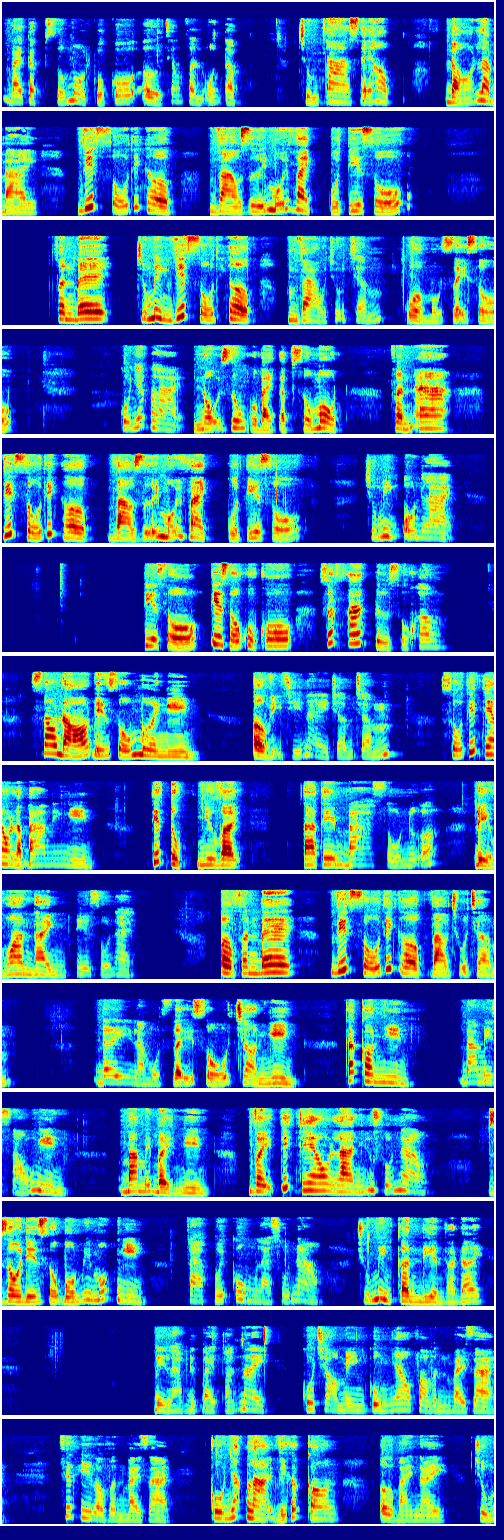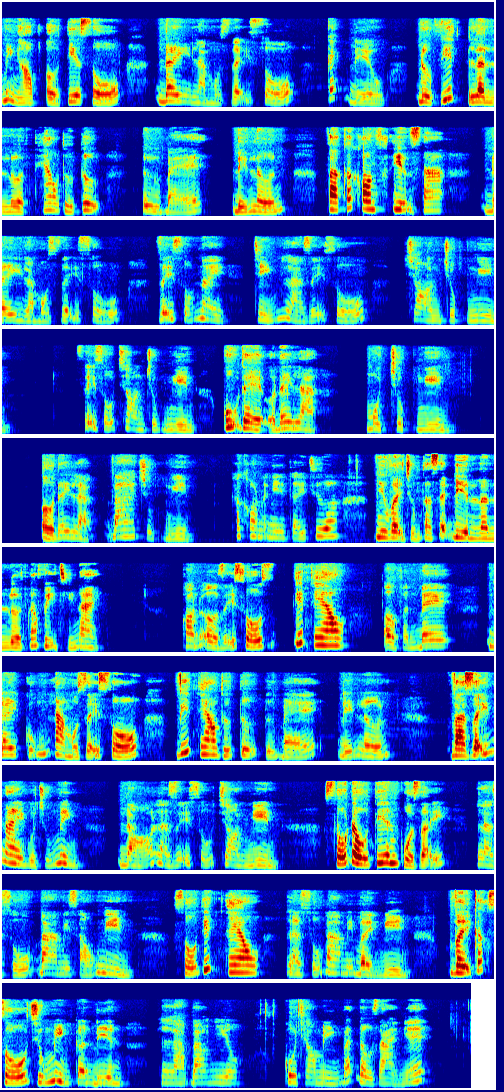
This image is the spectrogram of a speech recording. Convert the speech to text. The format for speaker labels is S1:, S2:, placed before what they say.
S1: Bài tập số 1 của cô ở trong phần ôn tập. Chúng ta sẽ học đó là bài viết số thích hợp vào dưới mỗi vạch của tia số. Phần B, chúng mình viết số thích hợp vào chỗ chấm của một dãy số. Cô nhắc lại nội dung của bài tập số 1. Phần A, viết số thích hợp vào dưới mỗi vạch của tia số. Chúng mình ôn lại tia số. Tia số của cô xuất phát từ số 0. Sau đó đến số 10.000. Ở vị trí này chấm chấm. Số tiếp theo là 30.000. Tiếp tục như vậy, ta thêm 3 số nữa để hoàn thành tia số này. Ở phần B, viết số thích hợp vào chỗ chấm. Đây là một dãy số tròn nghìn. Các con nhìn, 36.000, 37.000. Vậy tiếp theo là những số nào? Rồi đến số 41.000 và cuối cùng là số nào? Chúng mình cần điền vào đây. Để làm được bài toán này, cô trò mình cùng nhau vào phần bài giải. Trước khi vào phần bài giải, cô nhắc lại với các con, ở bài này chúng mình học ở tia số. Đây là một dãy số cách đều được viết lần lượt theo thứ tự từ bé đến lớn. Và các con phát hiện ra đây là một dãy số. Dãy số này chính là dãy số tròn chục nghìn. Dãy số tròn chục nghìn, cụ thể ở đây là một chục nghìn. Ở đây là ba chục nghìn. Các con đã nhìn thấy chưa? Như vậy chúng ta sẽ điền lần lượt các vị trí này. Còn ở dãy số tiếp theo, ở phần B, đây cũng là một dãy số viết theo thứ tự từ bé đến lớn. Và dãy này của chúng mình, đó là dãy số tròn nghìn. Số đầu tiên của dãy là số 36.000. Số tiếp theo là số 37.000. Vậy các số chúng mình cần điền là bao nhiêu? Cô cho mình bắt đầu giải nhé.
